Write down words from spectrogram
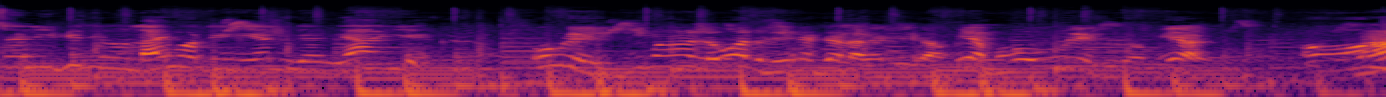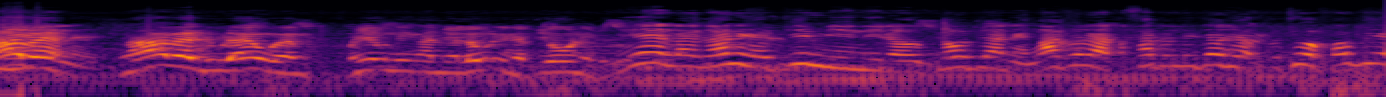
ဆယ်လီဖြစ်တယ်လို့ line ပေါ်တင်နေတဲ့လူတွေအများကြီးရဲ့ဟုတ်လေဒီမှာလောကသတင်းနဲ့တက်လာတဲ့ကိစ္စမင်းကမဟုတ်ဘူးလေဆိုတော့မင်းက ဩငါပဲငါပဲလူတိုင်းဝယ်မယုံနေငါမျိုးလုံးတွေနဲ့ပြောနေတယ်ဒီကလည်းငါနေအပြစ်မြင်နေတာကိုပြောပြနေငါပြောတာတစ်ခါတလေကြောက်ရတချို့ပောက်ပြရ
